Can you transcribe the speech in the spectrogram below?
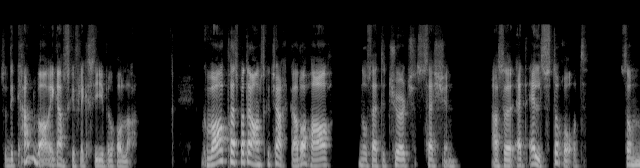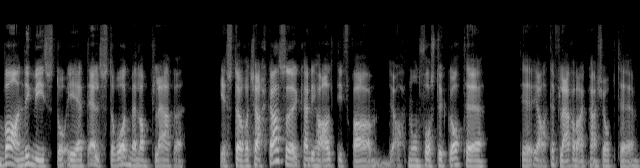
Så det kan være en ganske fleksibel rolle. Hver presbeterianske kirke har noe som heter church session, altså et eldsteråd, som vanligvis da er et eldsteråd mellom flere. I større kirker så kan de ha alt fra ja, noen få stykker til, til, ja, til flere, da, kanskje opp til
